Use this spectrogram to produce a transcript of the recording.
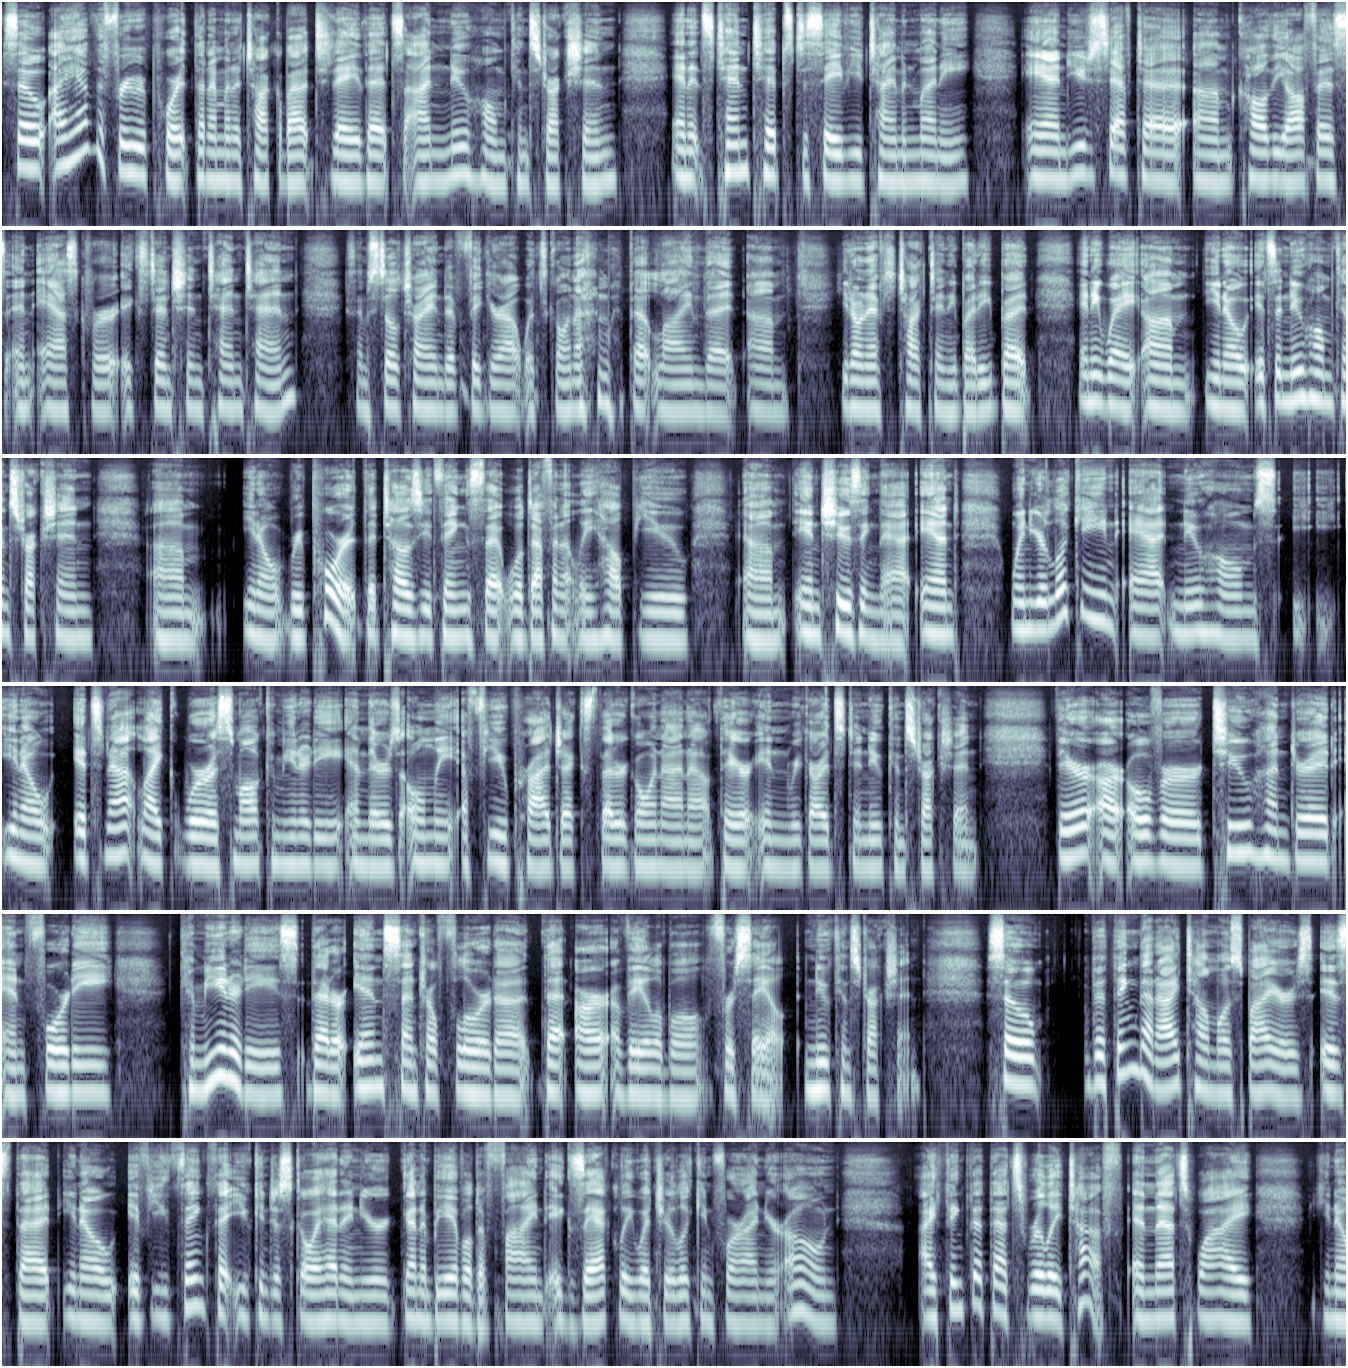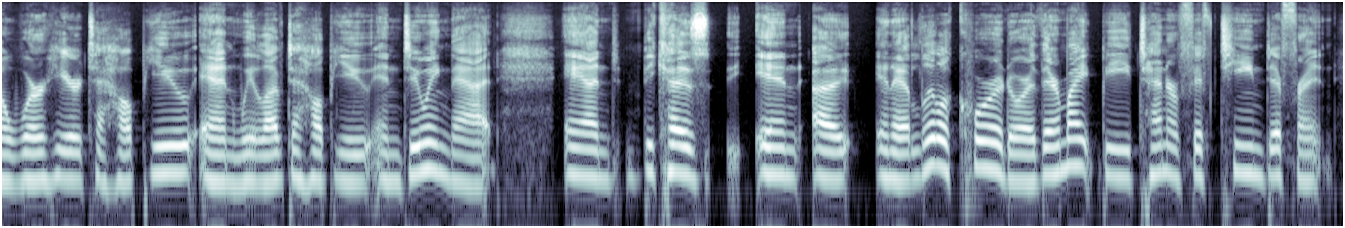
So I have the free report that I'm going to talk about today that's on new home construction, and it's 10 tips to save you time and money. And you just have to um, call the office and ask for extension 1010 because I'm still trying to figure out what's going on with that line that um, you don't have to talk to anybody. But anyway, um, you know, it's a new home construction um, you know report that tells you things that will definitely help you um, in choosing that and when you're looking at new homes you know it's not like we're a small community and there's only a few projects that are going on out there in regards to new construction there are over 240 communities that are in central Florida that are available for sale, new construction. So the thing that I tell most buyers is that, you know, if you think that you can just go ahead and you're going to be able to find exactly what you're looking for on your own, I think that that's really tough. And that's why, you know, we're here to help you and we love to help you in doing that. And because in a in a little corridor there might be 10 or 15 different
